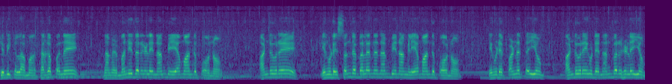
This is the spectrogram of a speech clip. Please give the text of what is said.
ஜெபிக்கலாமா? தகப்பனே நாங்கள் மனிதர்களை நம்பி ஏமாந்து போனோம். ஆண்டவரே எங்களுடைய சொந்த பலனை நம்பி நாங்கள் ஏமாந்து போனோம். எங்களுடைய பணத்தையும் ஆண்டவரே எங்களுடைய நண்பர்களையும்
